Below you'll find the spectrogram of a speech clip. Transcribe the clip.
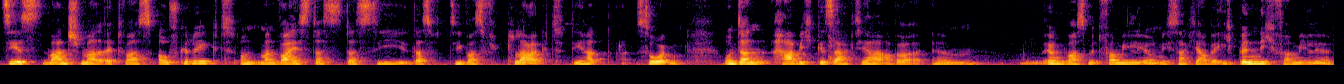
sie ist manchmal etwas aufgeregt und man weiß, dass, dass, sie, dass sie was plagt. Die hat Sorgen. Und dann habe ich gesagt, ja, aber ähm, irgendwas mit Familie. Und ich sage, ja, aber ich bin nicht Familie.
